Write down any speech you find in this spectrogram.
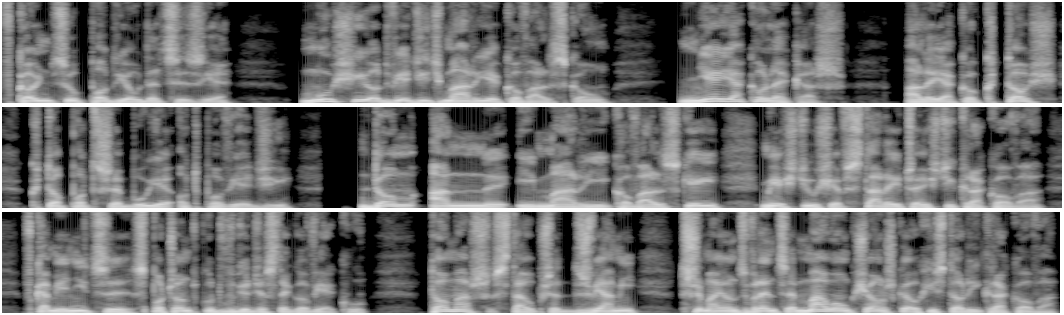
w końcu podjął decyzję. Musi odwiedzić Marię Kowalską. Nie jako lekarz, ale jako ktoś, kto potrzebuje odpowiedzi. Dom Anny i Marii Kowalskiej mieścił się w starej części Krakowa, w kamienicy z początku XX wieku. Tomasz stał przed drzwiami, trzymając w ręce małą książkę o historii Krakowa.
